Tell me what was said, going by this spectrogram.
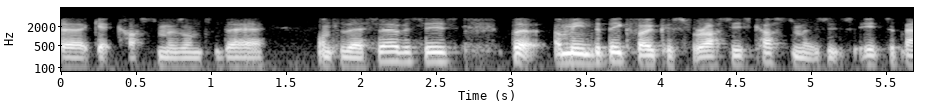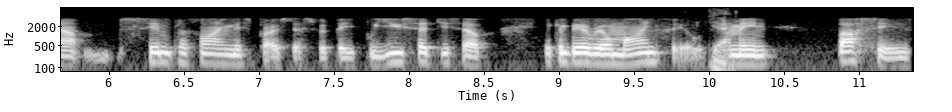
to get customers onto their onto their services. But I mean, the big focus for us is customers. It's it's about simplifying this process for people. You said yourself, it can be a real minefield. Yeah. I mean, buses,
